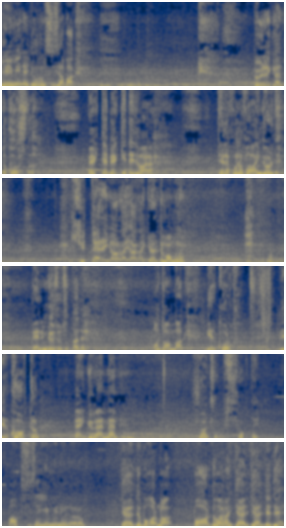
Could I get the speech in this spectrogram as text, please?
yemin ediyorum size bak. Böyle geldi koştu. Bekle bekle dedi bana. Telefonu falan gördü. Çitlere yara yara geldim amına. Benim gözüm tutmadı. Adam bak bir korku. Bir korktum. Ben güvenmem. Şu an çok pis şoktayım. Bak size yemin ediyorum. Geldi bağırma. Bağırdı bana gel gel dedi.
